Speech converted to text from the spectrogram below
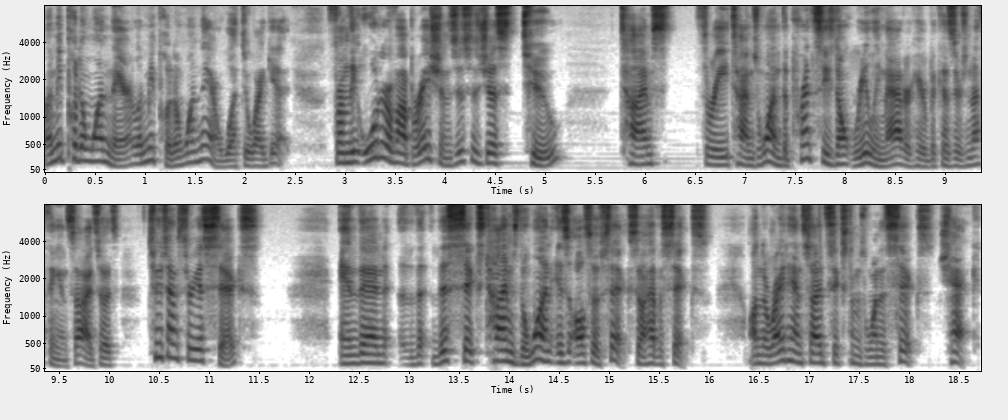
let me put a 1 there, let me put a 1 there. What do I get? From the order of operations, this is just 2 times 3 times 1. The parentheses don't really matter here because there's nothing inside. So it's 2 times 3 is 6. And then the, this 6 times the 1 is also 6. So I have a 6. On the right-hand side, 6 times 1 is 6. Check.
